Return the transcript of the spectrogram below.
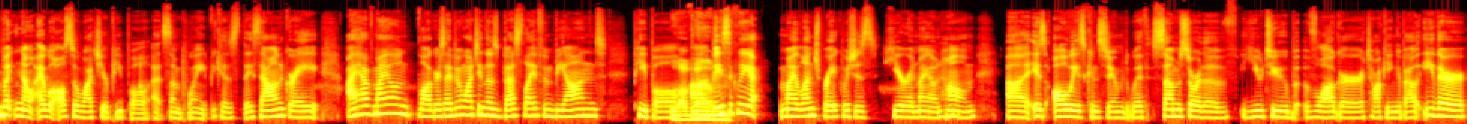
but no, I will also watch your people at some point because they sound great. I have my own vloggers. I've been watching those Best Life and Beyond people. Love Uh, them. basically, my lunch break, which is here in my own home, uh, is always consumed with some sort of YouTube vlogger talking about either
